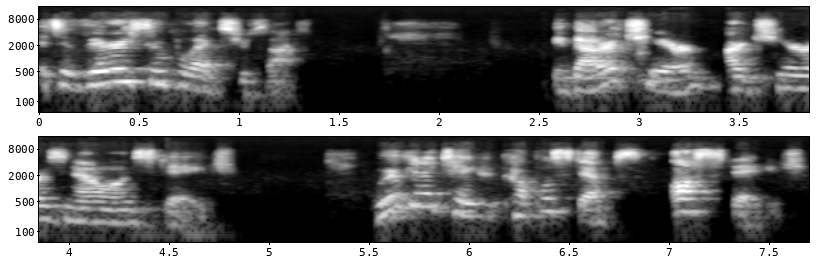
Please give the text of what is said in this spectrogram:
It's a very simple exercise. We've got our chair. Our chair is now on stage. We're going to take a couple steps off stage.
